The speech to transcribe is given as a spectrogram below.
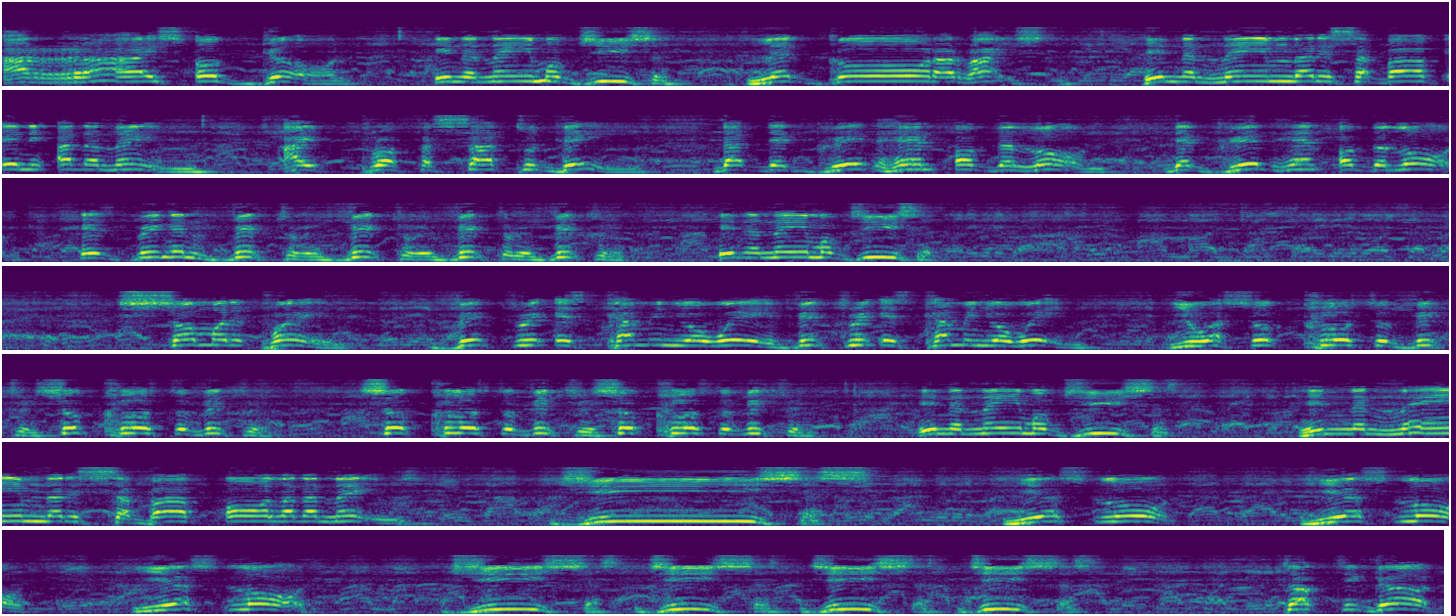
Arise, O God, in the name of Jesus. Let God arise in the name that is above any other name. I prophesy today that the great hand of the Lord, the great hand of the Lord is bringing victory, victory, victory, victory in the name of Jesus. Somebody pray. Victory is coming your way. Victory is coming your way. You are so close to victory, so close to victory, so close to victory, so close to victory. In the name of Jesus, in the name that is above all other names, Jesus. Yes, Lord. Yes, Lord. Yes, Lord. Jesus, Jesus, Jesus, Jesus. Talk to God.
